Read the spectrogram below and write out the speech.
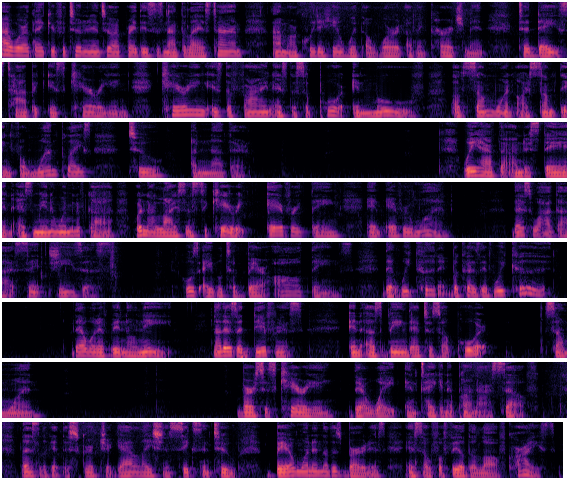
Hi, world. Thank you for tuning in. To I pray this is not the last time. I'm Marquita here with a word of encouragement. Today's topic is carrying. Carrying is defined as the support and move of someone or something from one place to another. We have to understand, as men and women of God, we're not licensed to carry everything and everyone. That's why God sent Jesus who's able to bear all things that we couldn't, because if we could, there would have been no need. Now, there's a difference in us being there to support someone versus carrying their weight and taking it upon ourselves. Let's look at the scripture Galatians 6 and 2. Bear one another's burdens and so fulfill the law of Christ.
